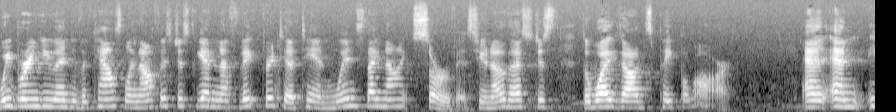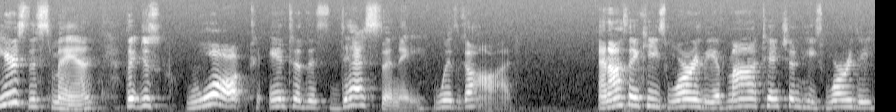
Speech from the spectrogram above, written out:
We bring you into the counseling office just to get enough victory to attend Wednesday night service. You know, that's just the way God's people are. And, and here's this man that just walked into this destiny with God. And I think he's worthy of my attention. He's worthy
